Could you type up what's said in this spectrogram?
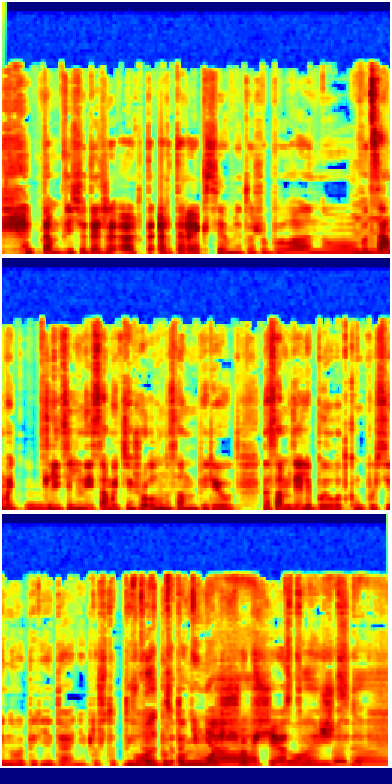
там еще даже орторексия у меня тоже была, но вот Мгм. самый длительный и самый тяжелый на самом период на самом деле был вот компульсивного переедания, потому что ты как Вот будто у не можешь вообще тоже, остановиться. да.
